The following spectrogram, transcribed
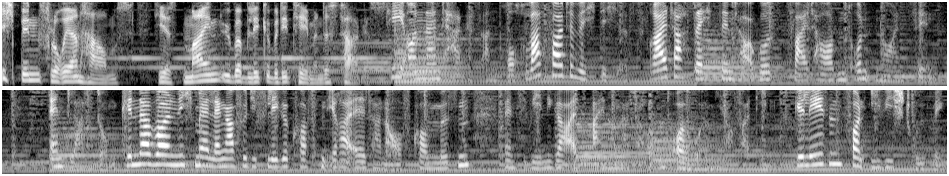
Ich bin Florian Harms. Hier ist mein Überblick über die Themen des Tages. T-Online-Tagesanbruch. Was heute wichtig ist. Freitag, 16. August 2019. Entlastung. Kinder sollen nicht mehr länger für die Pflegekosten ihrer Eltern aufkommen müssen, wenn sie weniger als 100.000 Euro im Jahr verdienen. Gelesen von Ivi Strübing.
